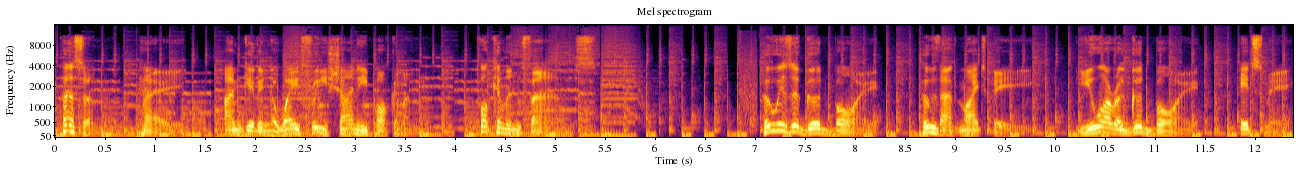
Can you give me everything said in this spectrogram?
Person, hey. I'm giving away free shiny Pokemon. Pokemon fans. Who is a good boy? Who that might be. You are a good boy. It's me.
